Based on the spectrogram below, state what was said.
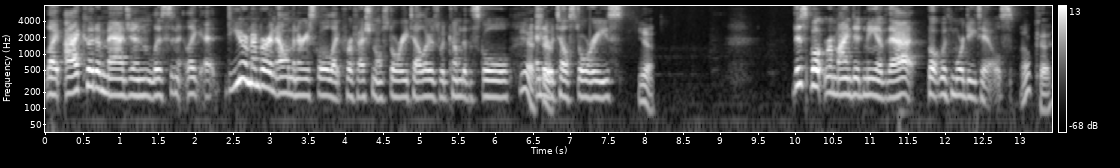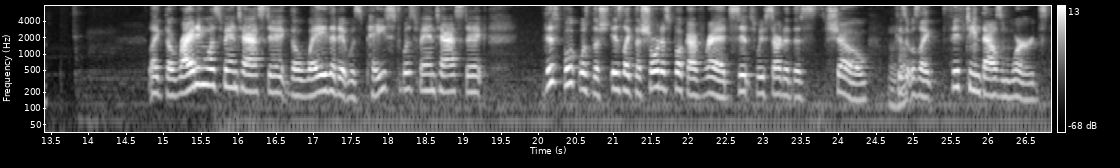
Like I could imagine listening. Like, uh, do you remember in elementary school, like professional storytellers would come to the school Yeah, and they would tell stories. Yeah. This book reminded me of that, but with more details. Okay. Like the writing was fantastic, the way that it was paced was fantastic. This book was the is like the shortest book I've read since we've started this show because uh-huh. it was like 15,000 words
